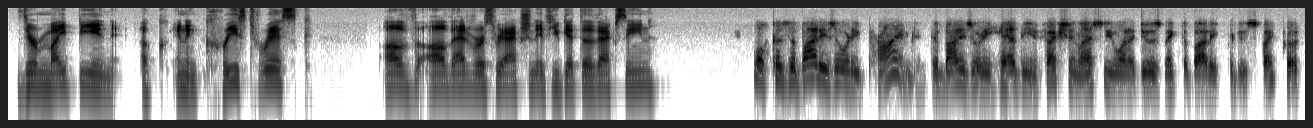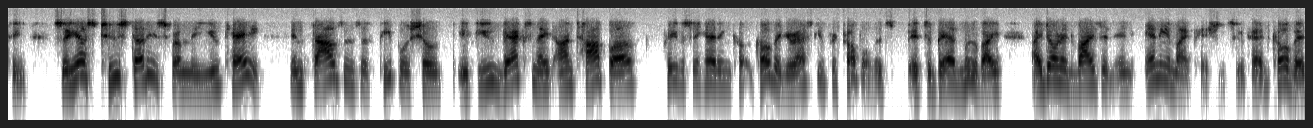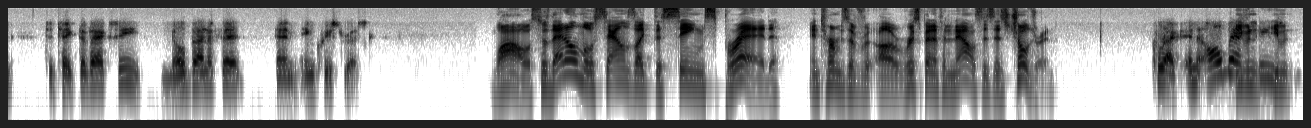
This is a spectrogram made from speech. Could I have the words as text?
there might be an a, an increased risk of of adverse reaction if you get the vaccine? Well, because the body's already primed. The body's already had the infection. Last thing you want to do is make the body produce spike protein. So yes, two studies from the UK in thousands of people showed if you vaccinate on top of previously having COVID, you're asking for trouble. It's it's a bad move. I, I don't advise it in any of my patients who've had COVID to take the vaccine. No benefit and increased risk. Wow. So that almost sounds like the same spread in terms of uh, risk benefit analysis as children. Correct. And all vaccines, even, even,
